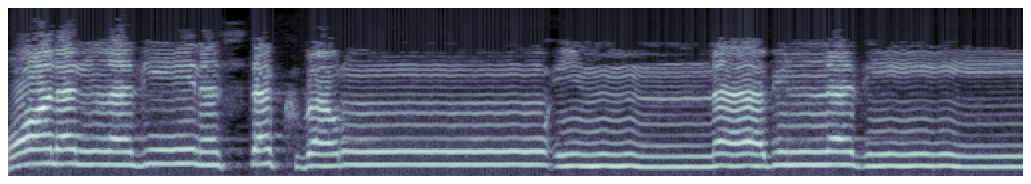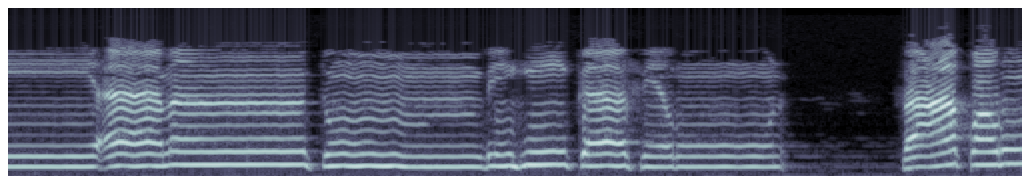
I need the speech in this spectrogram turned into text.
قال الذين استكبروا إنا بالذي آمنتم به كافرون فعقروا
